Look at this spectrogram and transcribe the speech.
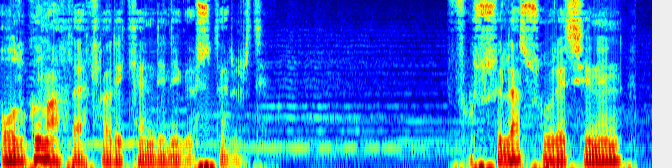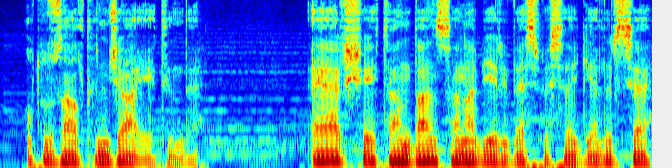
olgun ahlakları kendini gösterirdi. Fussilat suresinin 36. ayetinde eğer şeytandan sana bir vesvese gelirse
